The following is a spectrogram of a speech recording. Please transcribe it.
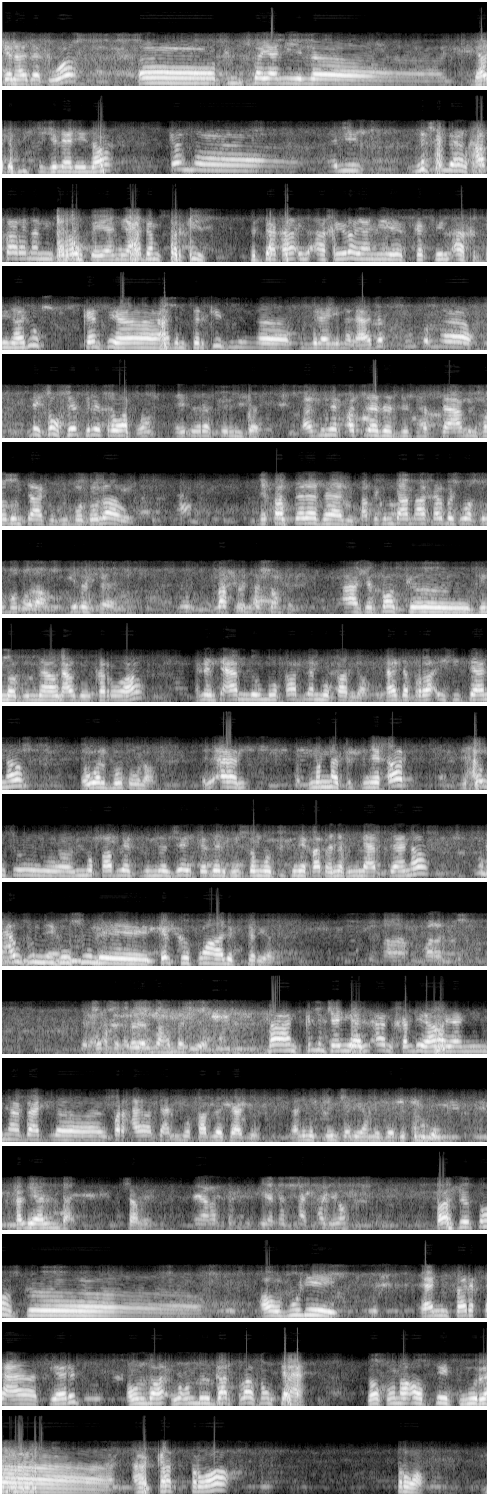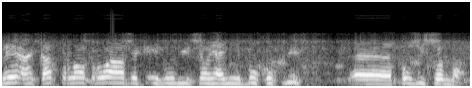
كان هذاك هو. آه بالنسبة يعني الهدف اللي سجل علينا كان آه يعني نفس الخطر أنا نتخوف يعني عدم التركيز. في الدقائق الأخيرة يعني في الاخرتين هذو كان فيها عدم التركيز سجل علينا الهدف. نظن ليسونسيال في لي تروا بوان اللي راه اللي هذه النقاط ثلاثة زدت هاد الساعة من الحضور نتاعكم في البطولة. النقاط ثلاثة هذه. تعطيكم دعم آخر باش توصلوا البطولة. كيفاش لا شوية ال champion آه je pense que كيما قلنا ونعاودوا نكرروها. إحنا نتعاملوا مقابلة مقابلة. الهدف الرئيسي تاعنا هو البطولة. الآن ضمننا ست نقاط نحوسوا المقابلات الجاي كذلك نضمنوا ست نقاط هنا في الملعب تاعنا. ونحاولوا ن négocier les quelques points à l'extérieur ما نتكلمش عليها الآن نخليها يعني ما بعد الفرحة تاع المقابلة تاع اليوم. يعني ما نتكلمش عليها مازال كل يوم. خليها من بعد. إن شاء الله. هي راه التكنيكيه كتسمعك اليوم. Je pense que on voulait يعني الفريق تاع تيارت on, on le garde façon تاعه donc on a opté pour euh, un 4-3 3 mais un 4-3-3 avec évolution, il y a beaucoup plus euh, positionnement.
